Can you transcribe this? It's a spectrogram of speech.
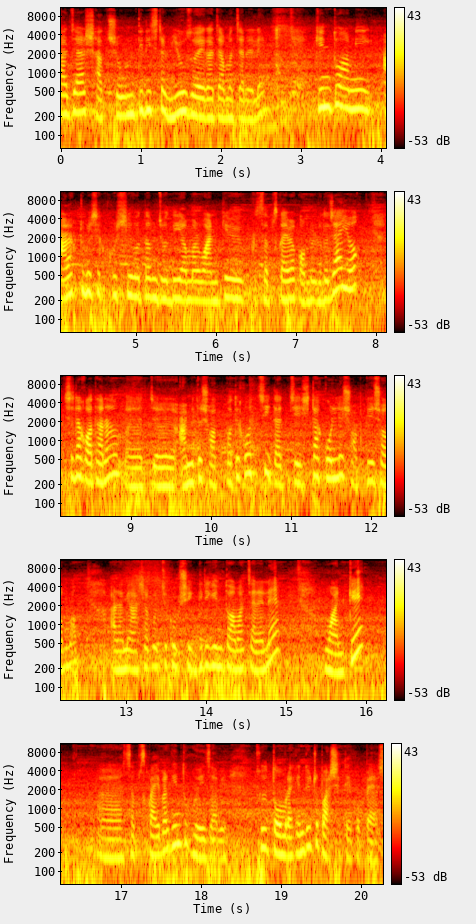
হাজার সাতশো উনতিরিশটা ভিউজ হয়ে গেছে আমার চ্যানেলে। কিন্তু আমি আর একটু বেশি খুশি হতাম যদি আমার ওয়ান কে সাবস্ক্রাইবার কমপ্লিট হতো। যাই হোক, সেটা কথা না আমি তো সৎ পথে করছি, তার চেষ্টা করলে সব কিছু সম্ভব। আর আমি আশা করছি খুব শিগগিরই কিন্তু আমার চ্যানেলে ওয়ান কে সাবস্ক্রাইবার কিন্তু হয়ে যাবে। শুধু তোমরা কিন্তু একটু পাশে থেকো, ব্যাস।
